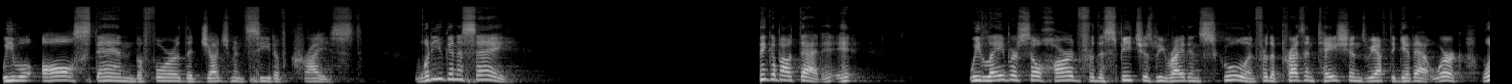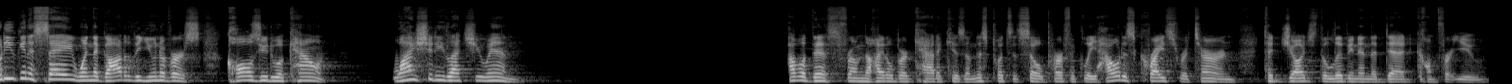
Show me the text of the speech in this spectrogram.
We will all stand before the judgment seat of Christ. What are you going to say? Think about that. It, we labor so hard for the speeches we write in school and for the presentations we have to give at work. What are you going to say when the God of the universe calls you to account? Why should he let you in? How about this from the Heidelberg Catechism? This puts it so perfectly. How does Christ's return to judge the living and the dead comfort you?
